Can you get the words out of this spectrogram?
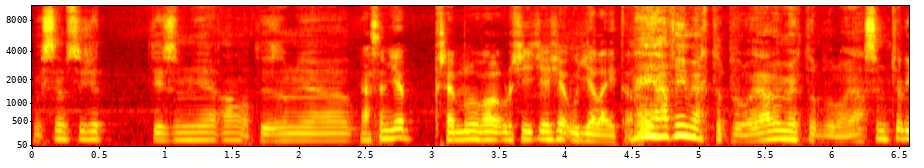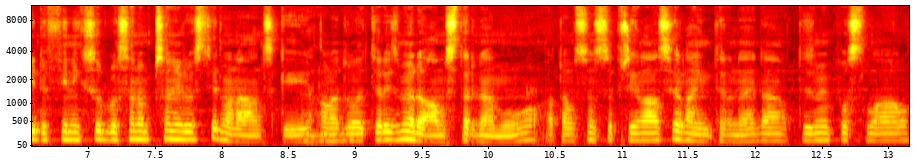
myslím si, že ty jsi mě, ano, ty jsi mě Já jsem tě přemluval určitě, že udělej to. Ne, já vím, jak to bylo, já vím, jak to bylo. Já jsem chtěl jít do Phoenixu, byl jsem napsaný 212, Aha. ale doletěli jsme do Amsterdamu a tam jsem se přihlásil na internet a ty jsi mi poslal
